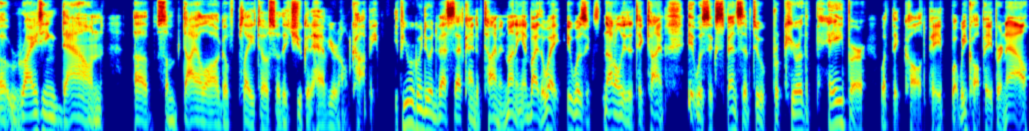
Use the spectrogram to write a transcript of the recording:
uh, writing down uh, some dialogue of Plato so that you could have your own copy. If you were going to invest that kind of time and money, and by the way, it was ex- not only to take time, it was expensive to procure the paper, what they called paper, what we call paper now,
